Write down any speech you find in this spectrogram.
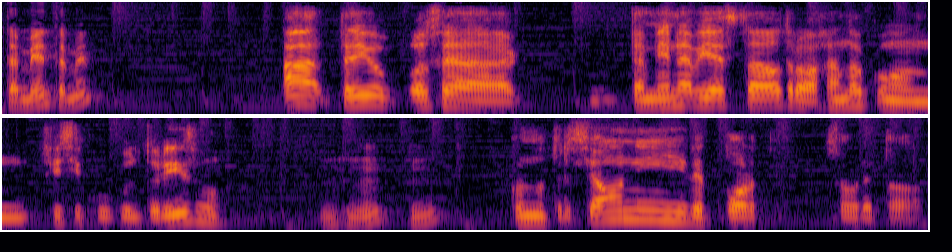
También, también. Ah, te digo, o sea, también había estado trabajando con fisicoculturismo con nutrición y deporte, sobre todo.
